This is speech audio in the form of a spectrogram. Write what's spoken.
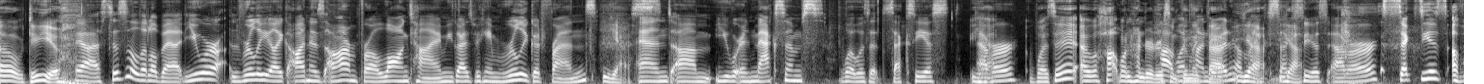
oh, do you? Yes, just a little bit. You were really like on his arm for a long time. You guys became really good friends. Yes. And um, you were in Maxim's, what was it, sexiest Yeah. ever? Was it? Oh, Hot 100 or Hot something 100. like that. Yeah, like, yeah. sexiest ever. Sexiest of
